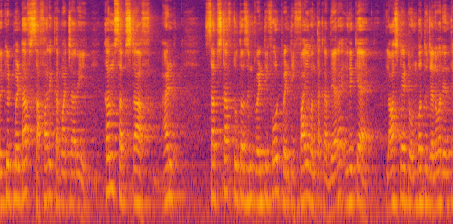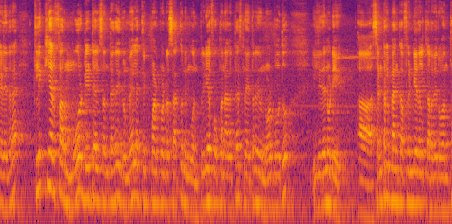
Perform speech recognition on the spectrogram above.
recruitment of safai karmachari cum sub staff and sub staff two thousand twenty four twenty five ಅಂತ ಕರೆದಿದ್ದಾರೆ. ಇದಕ್ಕೆ ಲಾಸ್ಟ್ ಡೇಟ್ ಒಂಬತ್ತು ಜನವರಿ ಅಂತ ಹೇಳಿದರೆ click here for more details ಅಂತ ಇದೆ ಇದ್ರ ಮೇಲೆ ಕ್ಲಿಕ್ ಮಾಡಿಕೊಂಡ್ರೆ ಸಾಕು, ನಿಮ್ಗೆ ಒಂದು ಪಿ ಡಿ ಎಫ್ ಓಪನ್ ಆಗುತ್ತೆ. ಸ್ನೇಹಿತರೆ, ನೀವು ನೋಡ್ಬೋದು. ಇಲ್ಲಿದೆ ನೋಡಿ ಸೆಂಟ್ರಲ್ ಬ್ಯಾಂಕ್ ಆಫ್ ಇಂಡಿಯಾದಲ್ಲಿ ಕರೆದಿರುವಂಥ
